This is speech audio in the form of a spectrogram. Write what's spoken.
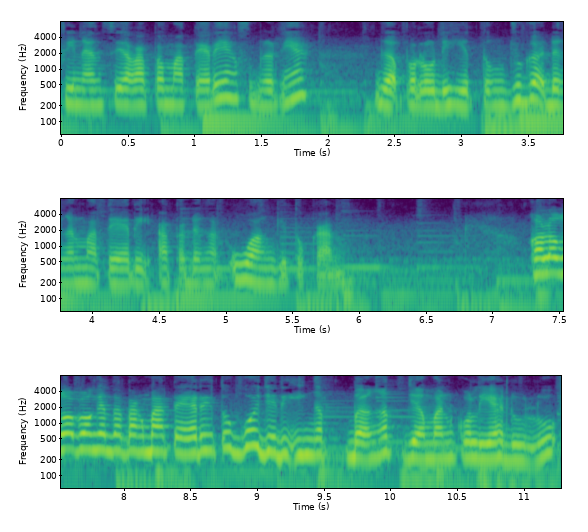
finansial atau materi yang sebenarnya nggak perlu dihitung juga dengan materi atau dengan uang gitu kan. Kalau ngomongin tentang materi tuh gue jadi inget banget zaman kuliah dulu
